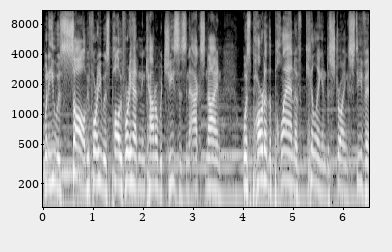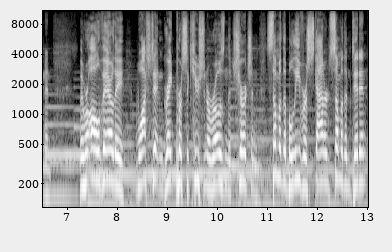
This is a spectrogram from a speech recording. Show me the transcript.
when he was Saul, before he was Paul, before he had an encounter with Jesus in Acts 9, was part of the plan of killing and destroying Stephen. And they were all there. They watched it, and great persecution arose in the church, and some of the believers scattered, some of them didn't.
